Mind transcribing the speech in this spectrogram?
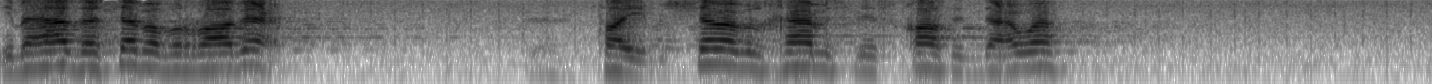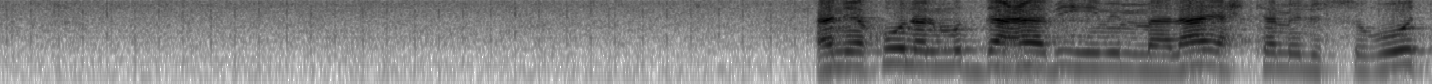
يبقى هذا السبب الرابع. طيب السبب الخامس لإسقاط الدعوة. أن يكون المدعى به مما لا يحتمل الثبوت.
